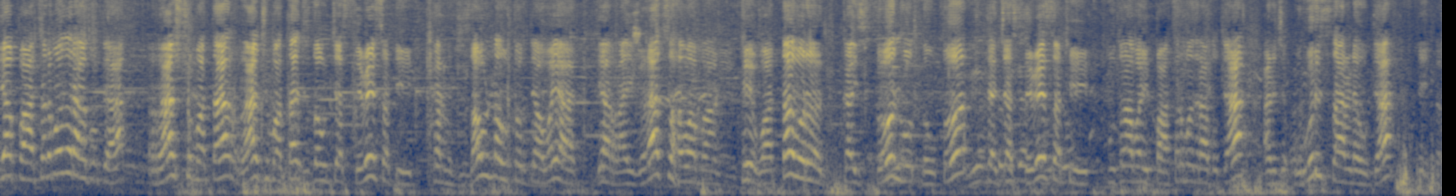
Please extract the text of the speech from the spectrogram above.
या पाचडमध्ये राहत होत्या राष्ट्रमाता राजमाता जिजाऊंच्या सेवेसाठी. कारण जिजाऊंना उतरत्या वयात या रायगडाचं हवामान हे वातावरण काही सहन होत नव्हतं. त्यांच्या सेवेसाठी पुतळाबाई पाचडमध्ये राहत होत्या आणि जे उर्वरित सारण्या होत्या ते इतर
